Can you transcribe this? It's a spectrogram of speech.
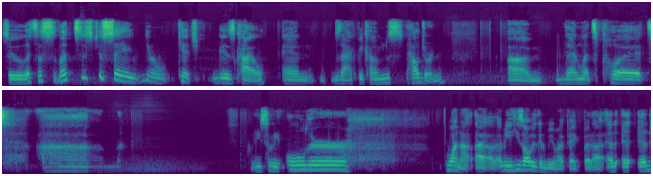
So let's just let's just, just say you know Kitsch is Kyle and Zac becomes Hal Jordan. Um, then let's put um, we need somebody older. Why not? Uh, I mean, he's always going to be my pick, but uh, Ed, Ed,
